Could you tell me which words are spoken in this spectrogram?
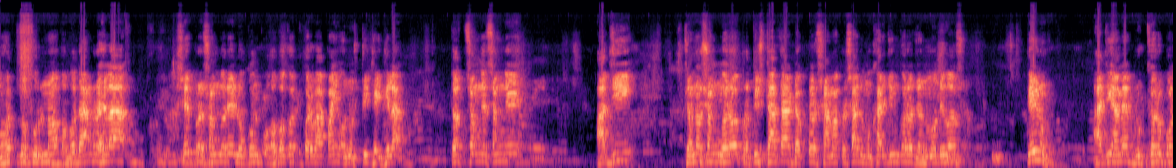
মহত্বপূর্ণ অবদান রহলা সে প্রসঙ্গরে লোকଙ୍କୁ অবগত করবা পাই অনুষ্ঠিত হয়েছিল তৎসঙ্গে সঙ্গে আজি জনসংঘর প্রতিষ্ঠাতা ডক্টর শ্যামাপ্রসাদ মুখার্জীঙ্কর জন্মদিবস তেণু আজি আমি বৃক্ষরোপণ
